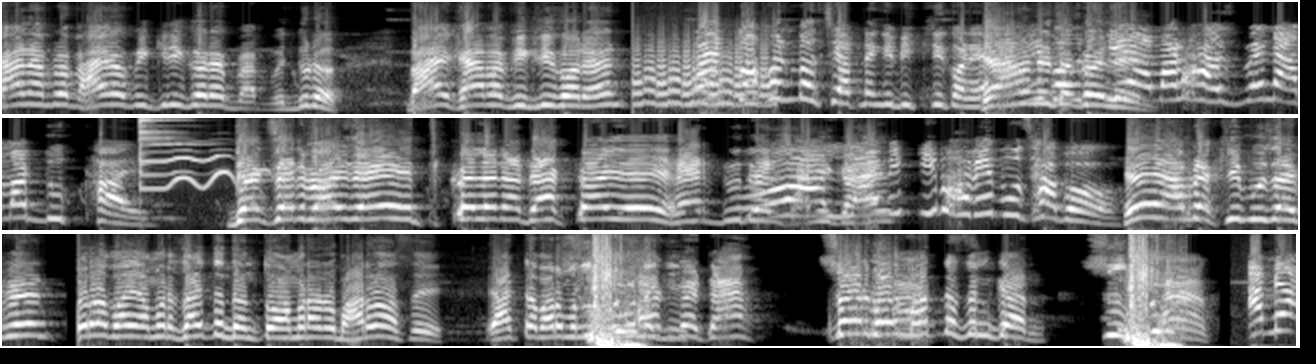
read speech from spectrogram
খান আপনার ভাইও বিক্রি করে দূর ভাই খায় বিক্রি করেন। হ্যাঁ কখন বলছি আপনাকে বিক্রি করে? হ্যাঁ, আমি তো কইলেন। আমার হাজবেন্ড আমার দুধ খায়। দেখছেন ভাই যে কইলেন না ডাক্তার এই হ্যার দুধের স্বামী খায়। আমি কীভাবে বুঝাবো? এই আমরা কি বুঝাইবেন? ধরো ভাই আমার যাইতে দেন তো আমার আরও ভালো আছে। একটা ভাড়া মারলে হইব নাকি? বেটা। স্যার ভাই মারতেছেন কেন? আমি দুধের কথা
